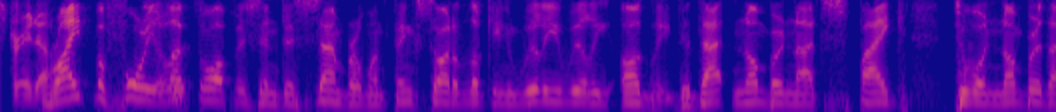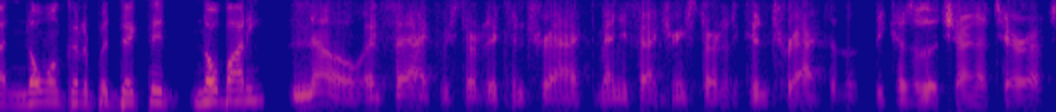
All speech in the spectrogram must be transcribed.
straight up. Right before he So left office in December, when things started looking really, really ugly, did that number not spike to a number that no one could have predicted? Nobody? No, in fact, we started to contract. Manufacturing started to contract because of the China tariffs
